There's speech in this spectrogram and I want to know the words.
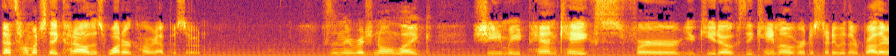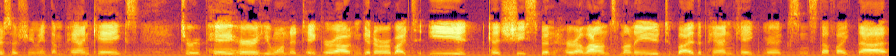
That's how much they cut out of this water card episode. Because in the original, like, she made pancakes for Yukito because he came over to study with her brother, so she made them pancakes. To repay her, he wanted to take her out and get her a bite to eat because she spent her allowance money to buy the pancake mix and stuff like that.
